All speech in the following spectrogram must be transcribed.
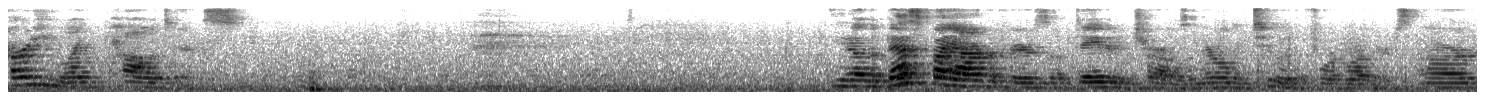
party-like politics. You know, the best biographers of David and Charles, and there are only two of the four brothers, are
